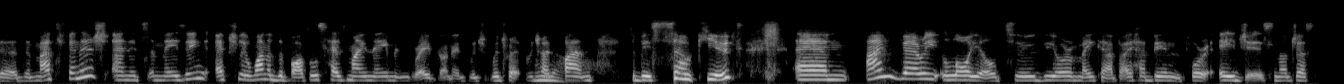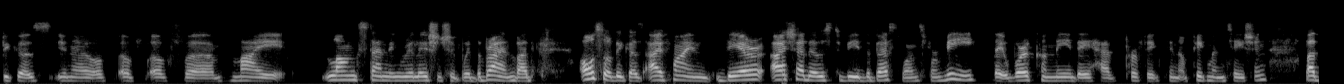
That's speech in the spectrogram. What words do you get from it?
the the matte finish, and it's amazing. Actually, one of the bottles has my name engraved on it, which which which no. I find to be so cute. And I'm very loyal to Dior makeup. I have been for ages, not just because you know of of, of uh, my long-standing relationship with the brand, but also because I find their eyeshadows to be the best ones for me. They work on me. They have perfect, you know, pigmentation, but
